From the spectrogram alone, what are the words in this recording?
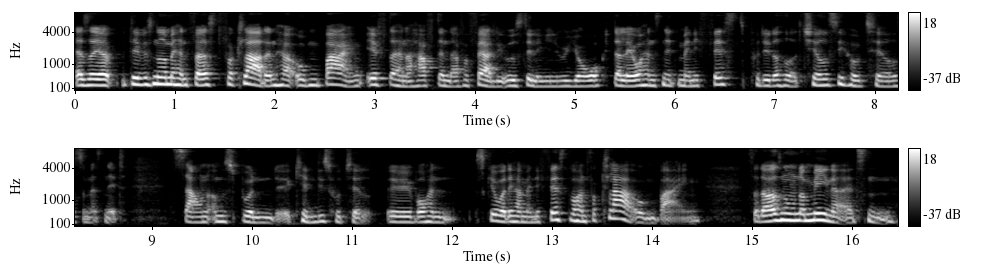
altså jeg, det er vist noget med, at han først forklarer den her åbenbaring, efter han har haft den der forfærdelige udstilling i New York. Der laver han sådan et manifest på det, der hedder Chelsea Hotel, som er sådan et savnomspundet øh, kendishotel, øh, hvor han skriver det her manifest, hvor han forklarer åbenbaringen. Så der er også nogen, der mener, at sådan,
